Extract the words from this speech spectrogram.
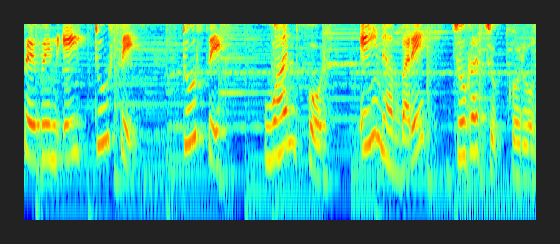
seven eight two six two six one four এই নাম্বারে যোগাযোগ করুন।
